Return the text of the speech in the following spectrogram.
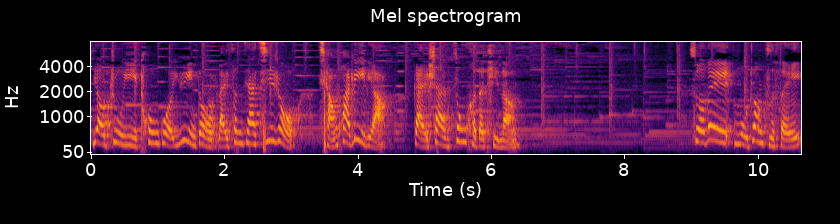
要注意通过运动来增加肌肉、强化力量、改善综合的体能。所谓母壮子肥，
